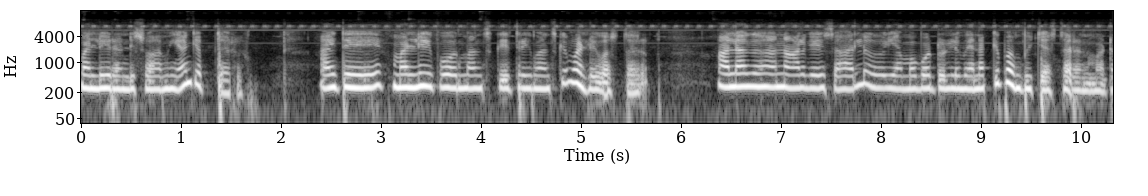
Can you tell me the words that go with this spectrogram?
మళ్ళీ రండి స్వామి అని చెప్తారు. అయితే మళ్ళీ ఫోర్ మంత్స్కి త్రీ మంత్స్కి మళ్ళీ వస్తారు. అలాగా నాలుగైదు సార్లు యమ్మబొట్టుల్ని వెనక్కి పంపించేస్తారనమాట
